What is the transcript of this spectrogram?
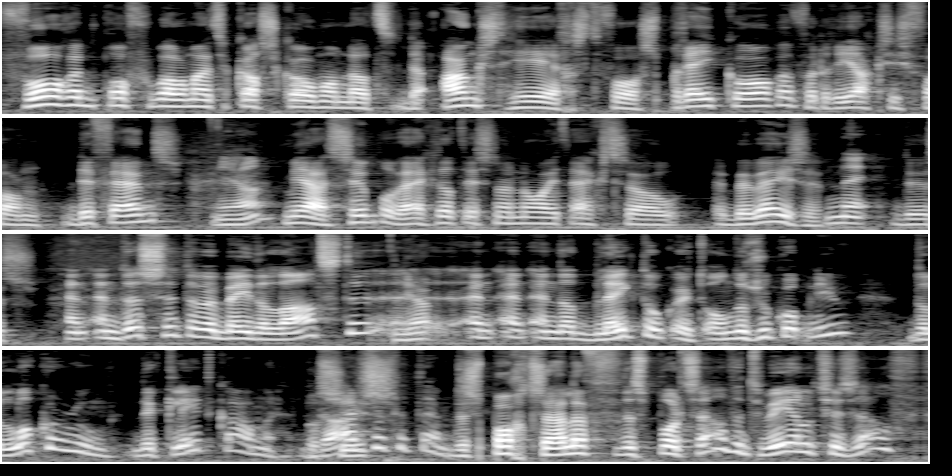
voor een profvoetballer om uit de kast te komen, omdat de angst heerst voor spreekkoren, voor de reacties van de fans. Ja? Maar ja, simpelweg, dat is nog nooit echt zo eh, bewezen. Nee. Dus En, en dus zitten we bij de laatste, eh, Ja. en, en, en dat blijkt ook uit onderzoek opnieuw. De locker room, de kleedkamer, daar Precies. zit het hem. de sport zelf, De sport zelf, het wereldje zelf.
